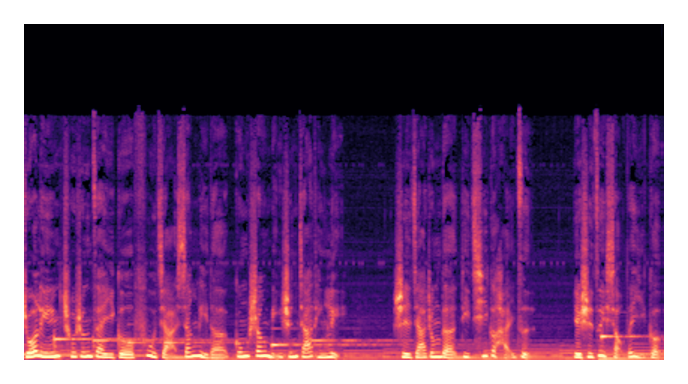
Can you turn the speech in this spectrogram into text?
卓林出生在一个富甲乡里的工商民生家庭里，是家中的第七个孩子，也是最小的一个。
